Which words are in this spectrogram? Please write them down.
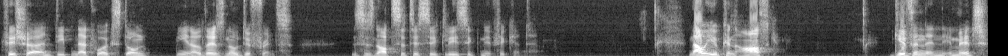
Fisher and deep networks don't, you know, there's no difference. This is not statistically significant. Now you can ask, given an image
